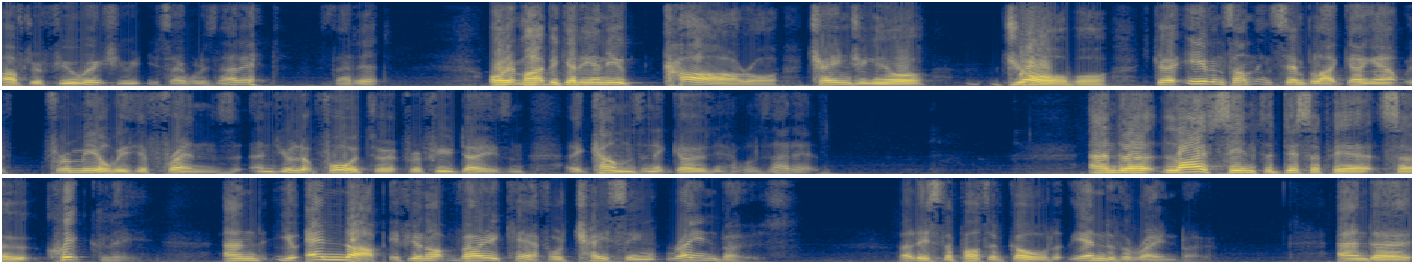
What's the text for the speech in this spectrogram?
after a few weeks, you, you say, Well, is that it? Is that it? Or it might be getting a new car or changing your job or even something simple like going out with, for a meal with your friends and you look forward to it for a few days and it comes and it goes. And well, is that it? And uh, life seems to disappear so quickly. And you end up, if you're not very careful, chasing rainbows at least the pot of gold at the end of the rainbow. And uh,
